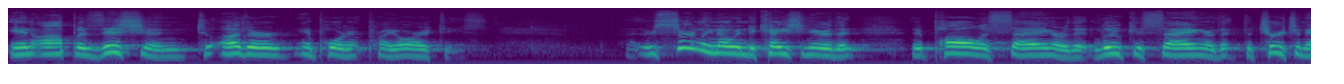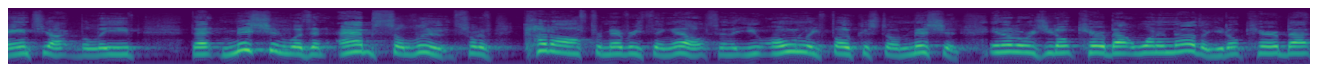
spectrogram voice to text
in opposition to other important priorities. There's certainly no indication here that, that Paul is saying, or that Luke is saying, or that the church in Antioch believed that mission was an absolute, sort of cut off from everything else, and that you only focused on mission. In other words, you don't care about one another. You don't care about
